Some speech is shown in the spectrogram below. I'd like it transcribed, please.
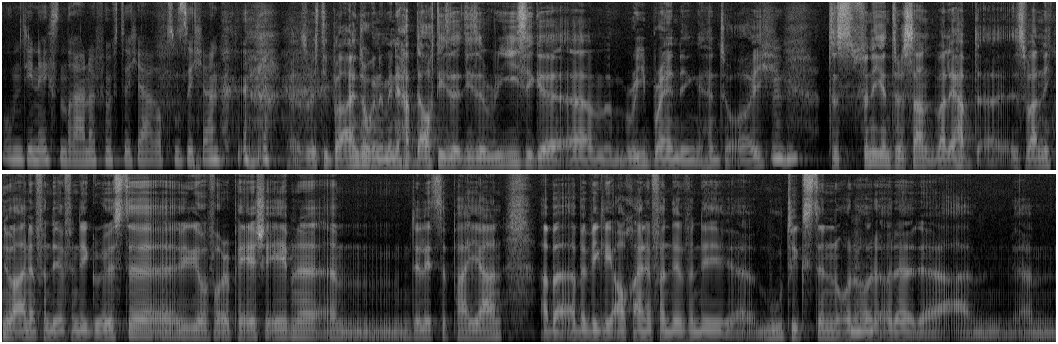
um die nächsten 350 Jahre zu sichern. Ja, ist richtig beeindruckend. Ich meine, ihr habt auch diese, diese riesige ähm, Rebranding hinter euch. Mhm das finde ich interessant, weil ihr habt, äh, es war nicht nur einer von der, von der größten äh, auf europäischer Ebene ähm, der letzten paar Jahren, aber, aber wirklich auch einer von der, von der äh, mutigsten oder, mhm. oder, oder der ähm, ähm,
